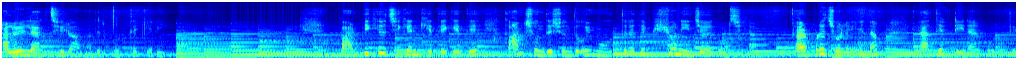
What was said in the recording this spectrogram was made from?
ভালোই লাগছিল আমাদের প্রত্যেকেরই। বারবিকিউ চিকেন খেতে খেতে গান শুনতে শুনতে ওই মুহূর্তটাকে ভীষণ এনজয় করছিলাম। তারপরে চলে এলাম রাতের ডিনার করতে।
